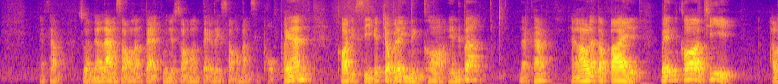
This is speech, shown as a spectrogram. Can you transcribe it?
4นะครับส่วนด้านล่าง2กำลัง8คูณด้วย2กำลัง8ก็ได้2กำลัง 16 เพราะฉะนั้นข้อที่ 4 ก็จบไปแล้วอีก 1 ข้อเห็นหรือเปล่านะครับเอาแล้วต่อไปเป็นข้อที่อะไร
